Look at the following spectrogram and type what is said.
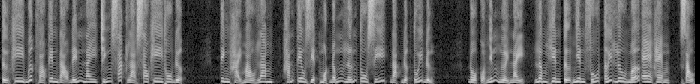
từ khi bước vào tiên đạo đến nay chính xác là sau khi thu được. Tinh hải màu lam, Hắn tiêu diệt một đống lớn tu sĩ đạt được túi đựng. Đồ của những người này, Lâm Hiên tự nhiên phú tới lưu mỡ e hèm, giàu.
